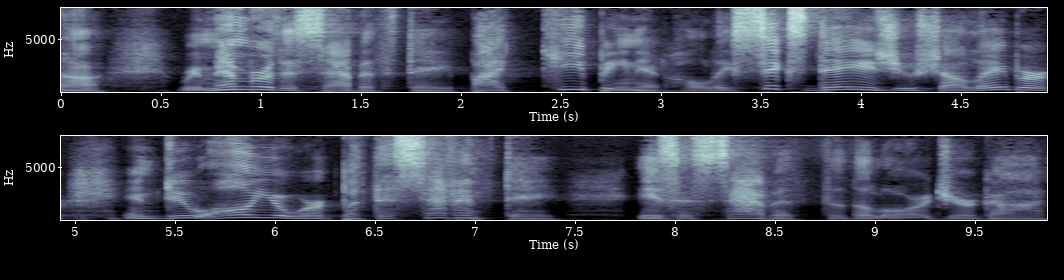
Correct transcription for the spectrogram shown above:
uh, remember the Sabbath day by keeping it holy. Six days you shall labor and do all your work, but the seventh day is a Sabbath to the Lord your God.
